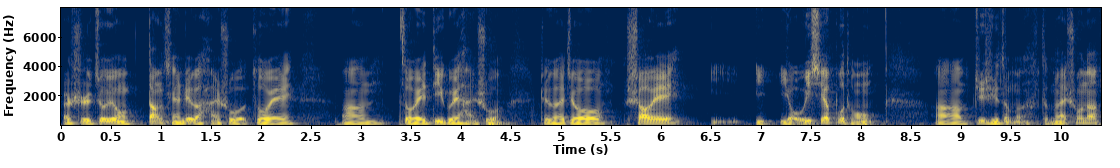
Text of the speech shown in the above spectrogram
而是就用当前这个函数作为嗯作为递归函数。这个就稍微有有一些不同，呃，具体怎么怎么来说呢？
